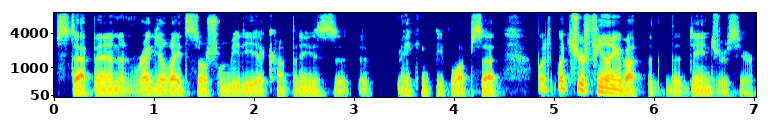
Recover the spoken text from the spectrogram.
step in and regulate social media companies uh, making people upset. What, what's your feeling about the, the dangers here?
